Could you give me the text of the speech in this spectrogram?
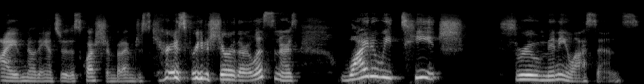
i know the answer to this question but i'm just curious for you to share with our listeners. Why do we teach through mini lessons?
